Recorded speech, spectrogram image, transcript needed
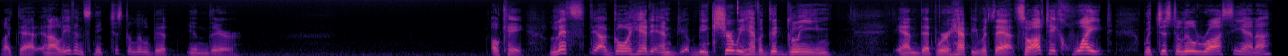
Like that. And I'll even sneak just a little bit in there. Okay, let's uh, go ahead and make sure we have a good gleam and that we're happy with that. So I'll take white with just a little raw sienna.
